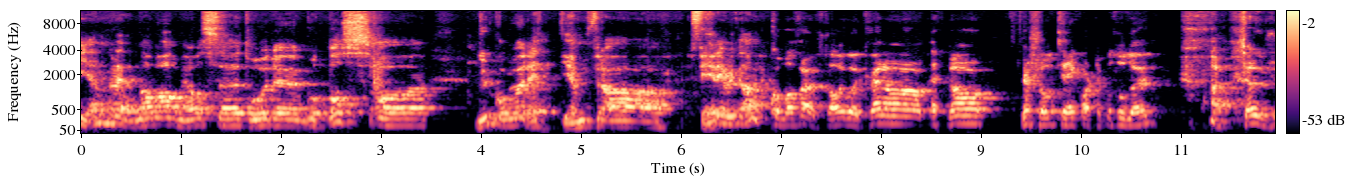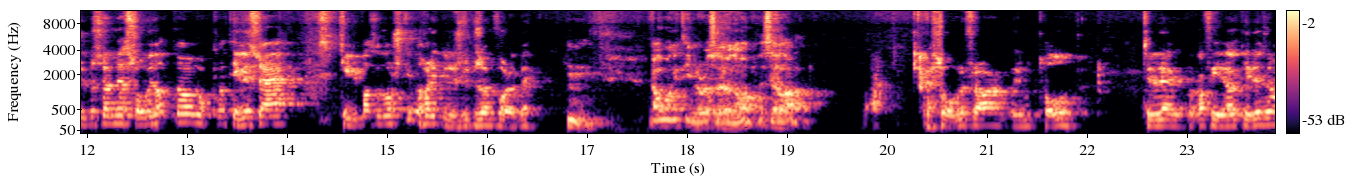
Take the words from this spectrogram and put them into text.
igjen gleden av å ha med oss Tor Gottaas. Og du kom jo rett hjem fra ferie, gjorde du ikke det? Kom fra Austdal i går kveld og etter meg jeg sov tre kvarter på to døgn. Så jeg har underskudd på søvn. Jeg sov i natt og våkna tidlig, så jeg tilpasser tid, og har litt underskudd på søvn foreløpig. Mm. Ja, Hvor mange timer har du sovet nå? Det ser jeg da. Jeg sover fra rundt tolv til klokka fire i dag tidlig. Så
